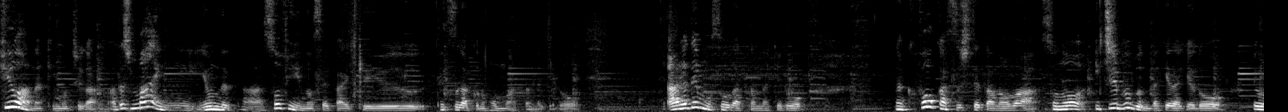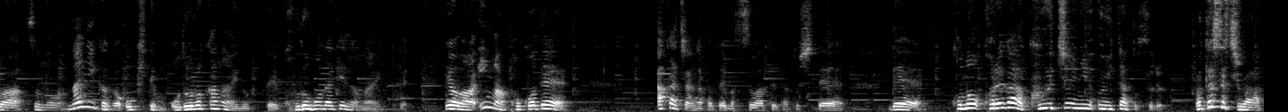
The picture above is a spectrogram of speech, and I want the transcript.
ピュアな気持ちがある。私前に読んでた「ソフィーの世界」っていう哲学の本もあったんだけどあれでもそうだったんだけどなんかフォーカスしてたのはその一部分だけだけど要はその何かが起きても驚かないのって子供だけじゃないって。要は今ここで赤ちゃんが例えば座ってたとしてでこのこれが空中に浮いたとする。私たちは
